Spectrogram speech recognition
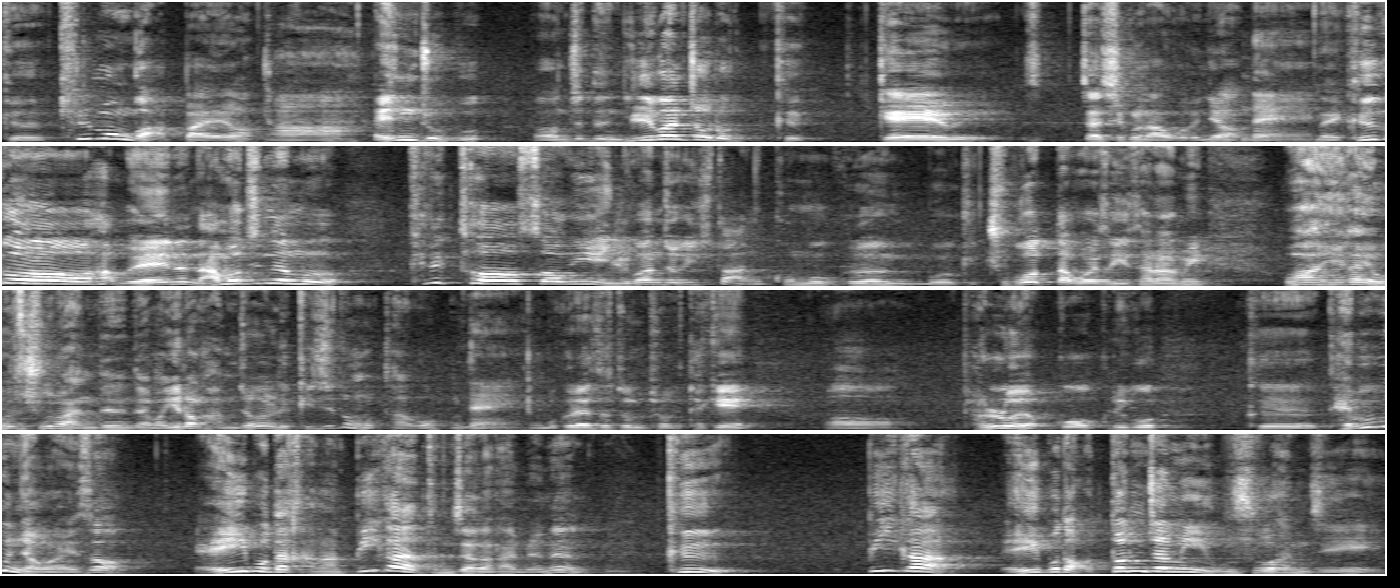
그 킬몬거 아빠예요. 아, 엔조브 어, 어쨌든 일관적으로 그개 자식으로 나오거든요. 네. 그거 하- 외에는 나머지는 뭐 캐릭터성이 일관적이지도 않고 뭐 그런 뭐 이렇게 죽었다고 해서 이 사람이 와 얘가 여기서 죽으면 안 되는데 막 이런 감정을 느끼지도 못하고 네. 뭐 그래서 좀저 되게 어 별로였고 그리고 그 대부분 영화에서 A보다 강한 B가 등장을 하면은 그 B가 A보다 어떤 점이 우수한지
